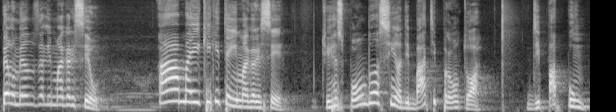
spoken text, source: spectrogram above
pelo menos ele emagreceu. Ah, mas o que, que tem emagrecer? Te respondo assim, ó, de bate pronto, ó. De papum.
